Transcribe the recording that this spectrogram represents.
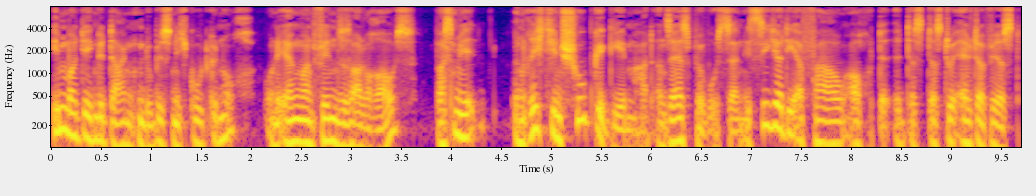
immer den Gedanken, du bist nicht gut genug. Und irgendwann finden sie es alle raus. Was mir einen richtigen Schub gegeben hat an Selbstbewusstsein, ist sicher die Erfahrung auch, dass, dass du älter wirst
